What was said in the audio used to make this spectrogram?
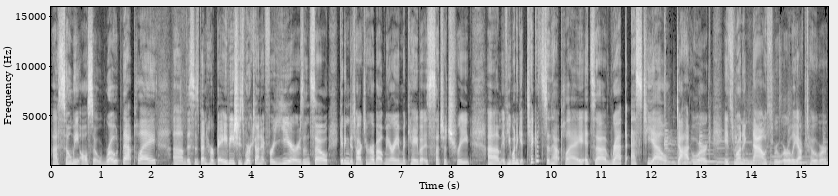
Uh, Somi also wrote that play. Um, this has been her baby. She's worked on it for years. And so getting to talk to her about Miriam Makeba is such a treat. Um, if you want to get tickets to that play, it's uh, repstl.org. It's running now through early October.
